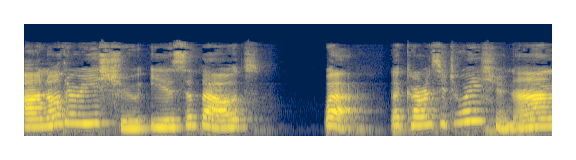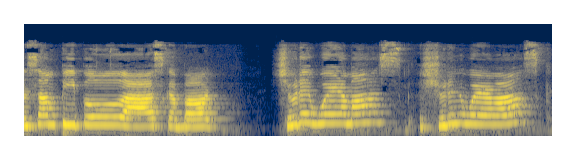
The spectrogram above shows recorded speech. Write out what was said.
Another issue is about, well, the current situation. And some people ask about should I wear a mask? I shouldn't wear a mask?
